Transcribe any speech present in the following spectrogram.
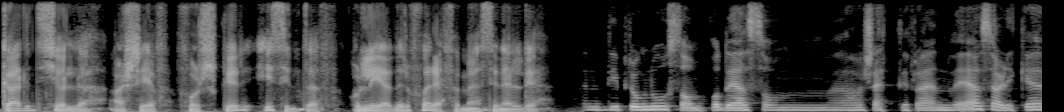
Gerd Kjølle er sjefforsker i Sintef og leder for FME Sineldi. De prognosene på det som har sett fra NVE, så er det ikke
